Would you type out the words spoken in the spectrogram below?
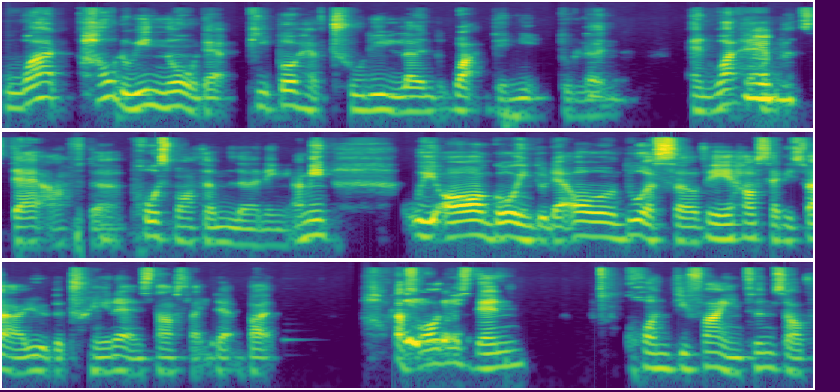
what how do we know that people have truly learned what they need to learn and what mm. happens thereafter post-mortem learning i mean we all go into that, oh, do a survey, how satisfied are you with the trainer and stuff like that. But how does all this then quantify in terms of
